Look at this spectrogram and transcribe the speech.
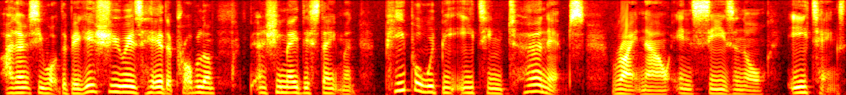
I don't see what the big issue is here, the problem. And she made this statement people would be eating turnips right now in seasonal eatings.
